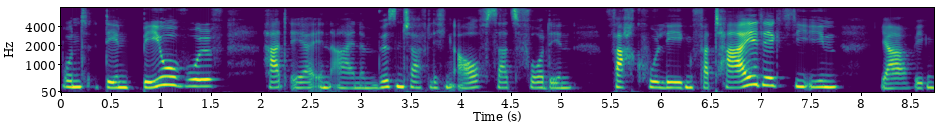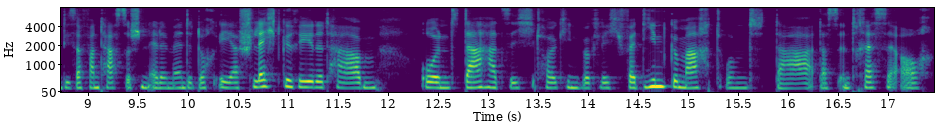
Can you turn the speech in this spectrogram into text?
und den Beowulf hat er in einem wissenschaftlichen Aufsatz vor den Fachkollegen verteidigt, die ihn ja wegen dieser fantastischen Elemente doch eher schlecht geredet haben. Und da hat sich Tolkien wirklich verdient gemacht und da das Interesse auch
